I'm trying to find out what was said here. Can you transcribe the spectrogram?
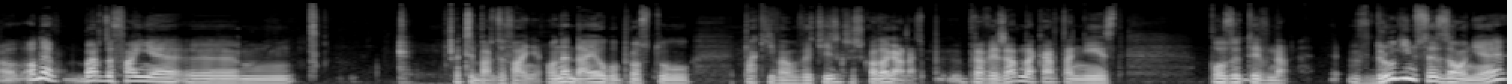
e, one bardzo fajnie, e, znaczy bardzo fajnie, one dają po prostu taki wam wycisk, że szkoda gadać. Prawie żadna karta nie jest pozytywna. W drugim sezonie,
